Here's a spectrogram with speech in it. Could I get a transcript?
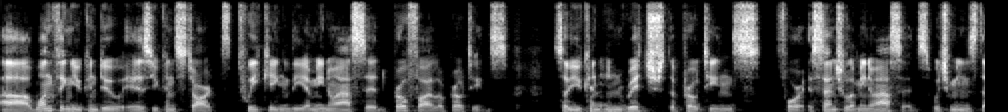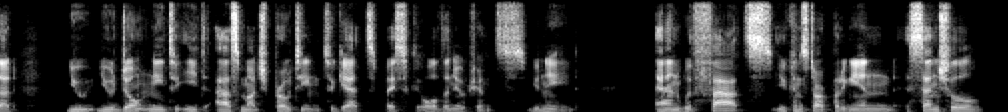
Uh, one thing you can do is you can start tweaking the amino acid profile of proteins. So you can enrich the proteins for essential amino acids, which means that you you don't need to eat as much protein to get basically all the nutrients you need. And with fats, you can start putting in essential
